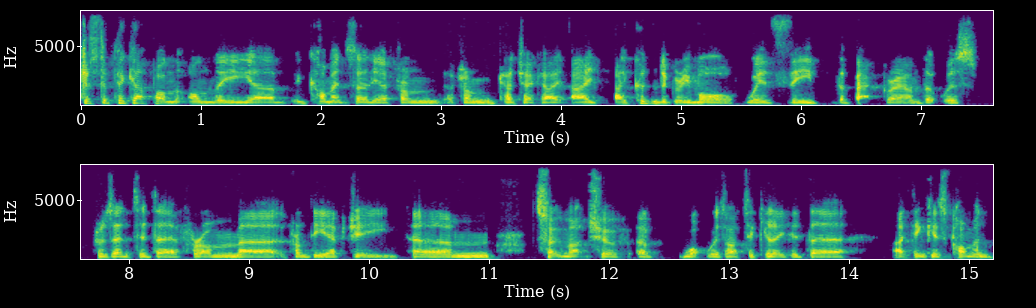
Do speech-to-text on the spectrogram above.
just to pick up on on the uh, comments earlier from from Kacek, I, I, I couldn't agree more with the the background that was presented there from uh, from DFG. Um, so much of, of what was articulated there, I think, is common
